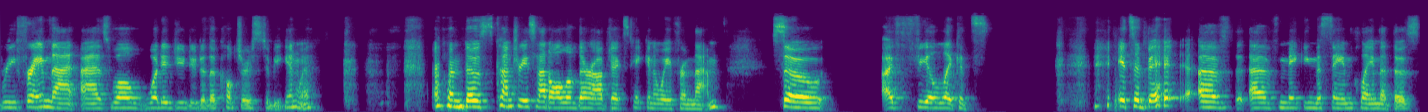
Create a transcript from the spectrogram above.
reframe that as well, what did you do to the cultures to begin with? and those countries had all of their objects taken away from them. So I feel like it's it's a bit of of making the same claim that those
